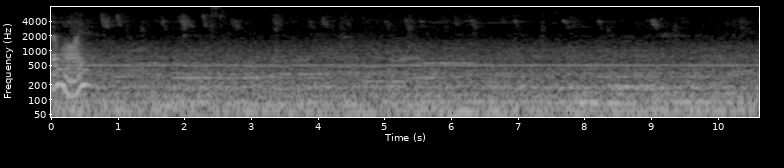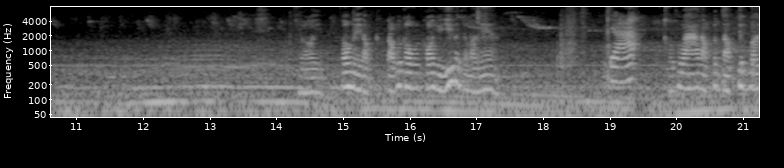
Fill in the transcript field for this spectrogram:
chấm hỏi rồi câu này đọc đọc cái câu con gì viết lên cho bà nghe. Dạ. Câu số ba đọc đọc trên bài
